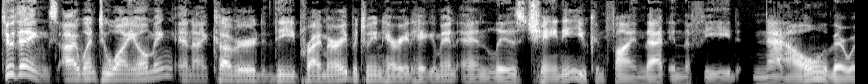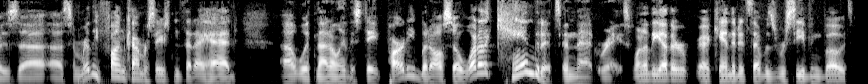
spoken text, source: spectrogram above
Two things. I went to Wyoming and I covered the primary between Harriet Hageman and Liz Cheney. You can find that in the feed now. There was uh, uh, some really fun conversations that I had uh, with not only the state party, but also one of the candidates in that race, one of the other uh, candidates that was receiving votes.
